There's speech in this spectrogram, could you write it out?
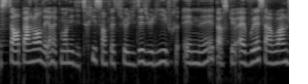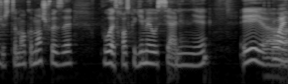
c'est en parlant d'ailleurs avec mon éditrice, en fait, que l'idée du livre est née, parce qu'elle voulait savoir justement comment je faisais pour être entre guillemets aussi aligné. Et euh,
